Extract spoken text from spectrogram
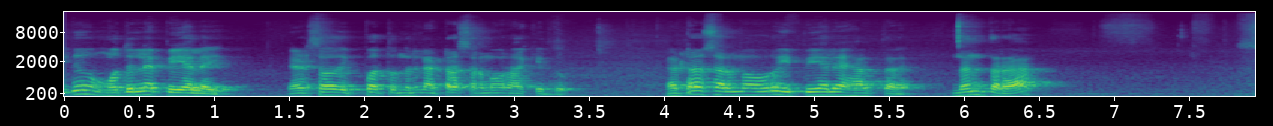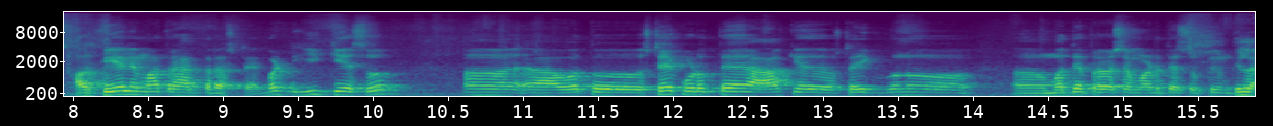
ಇದು ಮೊದಲನೇ ಪಿ ಎಲ್ ಐ ಎರಡು ಸಾವಿರದ ಇಪ್ಪತ್ತೊಂದರಲ್ಲಿ ನಟರಾಜ್ ಶರ್ಮಾ ಅವರು ಹಾಕಿದ್ದು. ನಟರಾಜ್ ಶರ್ಮಾ ಅವರು ಈ ಪಿ ಎಲ್ ಐ ಹಾಕ್ತಾರೆ. ನಂತರ ಅವ್ರು ಪಿ ಎಲ್ ಐ ಮಾತ್ರ ಹಾಕ್ತಾರೆ ಅಷ್ಟೇ. ಬಟ್ ಈ ಕೇಸು ಅವತ್ತು ಸ್ಟೇ ಕೊಡುತ್ತೆ ಆ ಕೇ ಸ್ಟ್ರೈಕ್ಗೂ ಮಧ್ಯಪ್ರವೇಶ ಮಾಡುತ್ತೆ ಸುಪ್ರೀಂ ಇಲ್ಲ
